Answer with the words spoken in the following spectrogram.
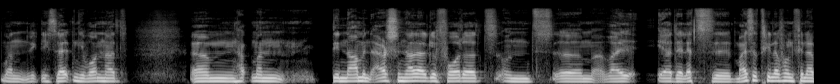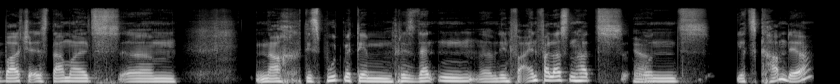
man wirklich selten gewonnen hat, ähm, hat man den Namen Arsenal gefordert und ähm, weil er der letzte Meistertrainer von Fenerbahce ist, damals ähm, nach Disput mit dem Präsidenten äh, den Verein verlassen hat ja. und jetzt kam der.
